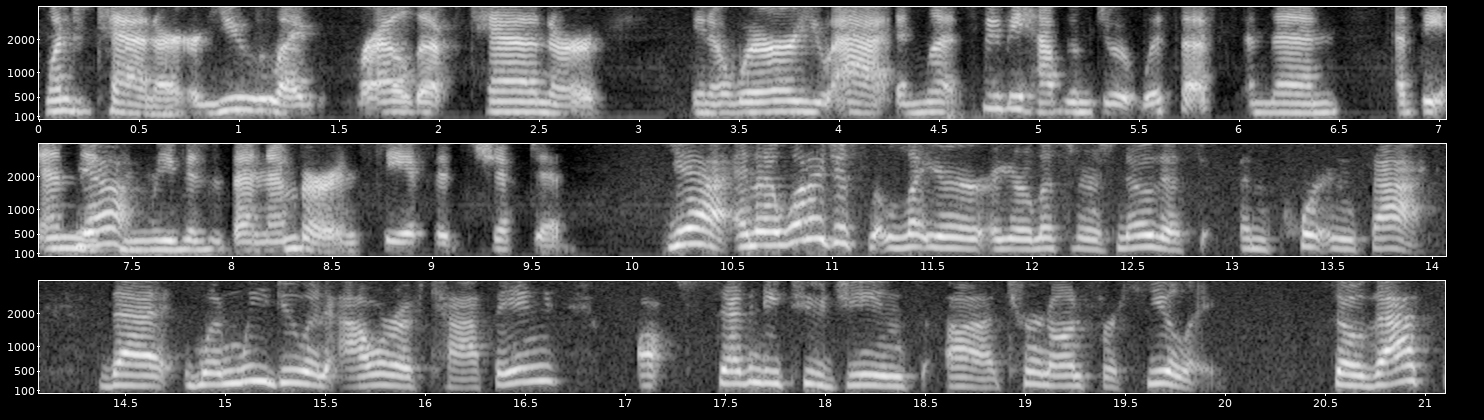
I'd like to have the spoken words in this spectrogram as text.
one to 10, or are you like riled up 10, or, you know, where are you at? And let's maybe have them do it with us. And then at the end, they yeah. can revisit that number and see if it's shifted. Yeah. And I want to just let your, your listeners know this important fact that when we do an hour of tapping, uh, 72 genes uh, turn on for healing. So that's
